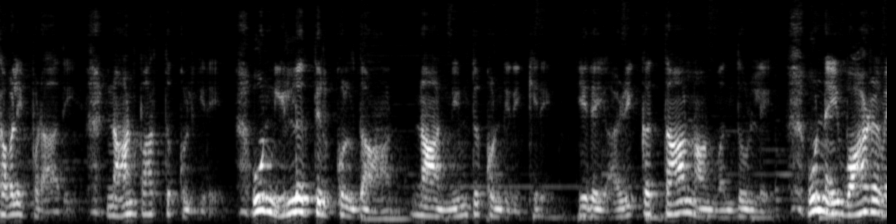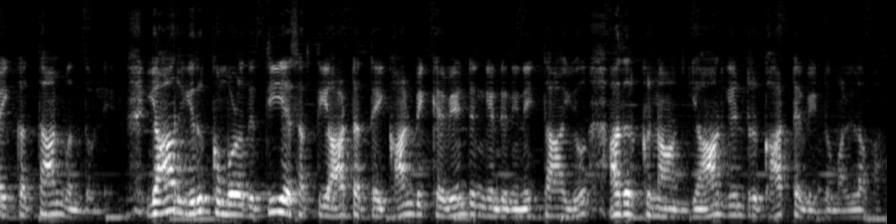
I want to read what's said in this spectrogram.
கவலைப்படாதே நான் பார்த்துக் கொள்கிறேன். உன் இல்லத்திற்குள் தான் நான் நின்று கொண்டிருக்கிறேன். இதை அழிக்கத்தான் நான் வந்துள்ளேன். உன்னை வாழ வைக்கத்தான் வந்துள்ளேன். யார் இருக்கும் பொழுது தீய சக்தி ஆட்டத்தை காண்பிக்க வேண்டும் என்று நினைத்தாயோ அதற்கு நான் யார் என்று காட்ட வேண்டும் அல்லவா?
